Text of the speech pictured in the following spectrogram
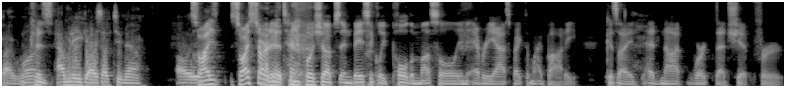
By one. 'Cause- How many are you guys up to now? All of So? I so I started at at- ten push-ups and basically pulled a muscle in every aspect of my body because I had not worked that shit for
